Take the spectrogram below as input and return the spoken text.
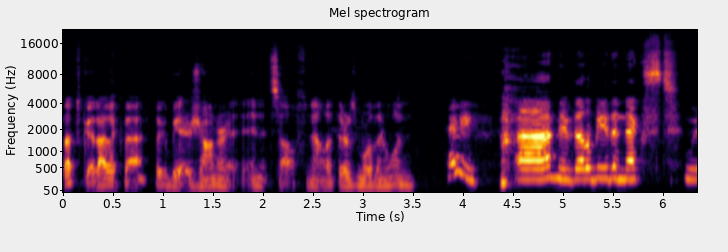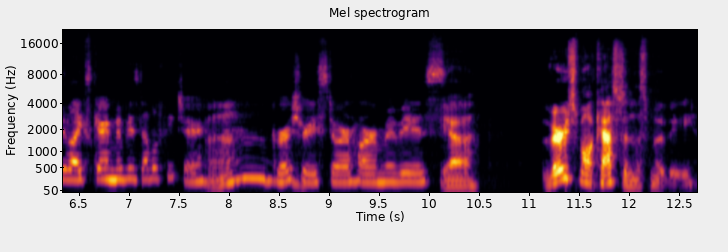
That's good. I like that. That could be a genre in itself. Now that there's more than one. Hey, uh, maybe that'll be the next We Like Scary Movies double feature. Ah. Grocery store horror movies. Yeah. Very small cast in this movie.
